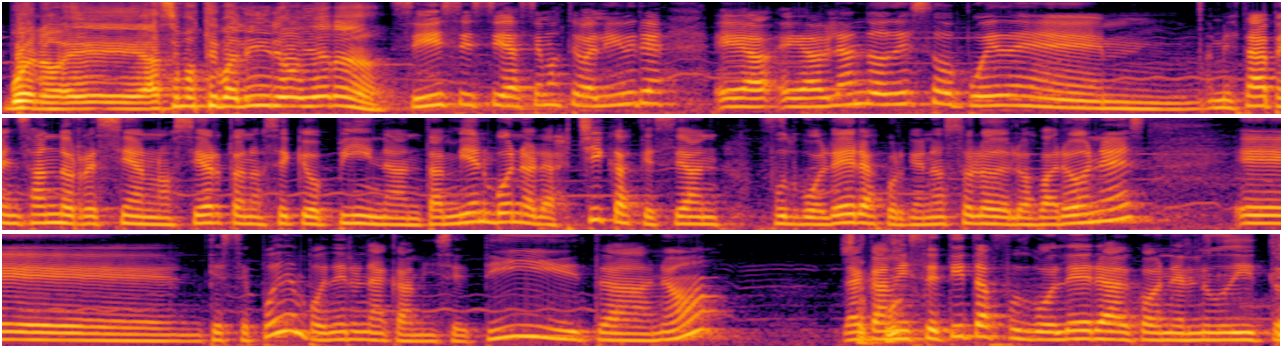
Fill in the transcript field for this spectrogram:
Bueno, eh, ¿hacemos tema libre hoy, Ana? Sí, sí, sí, hacemos tema libre. Eh, eh, hablando de eso, puede. mm, Me estaba pensando recién, ¿no es cierto? No sé qué opinan. También, bueno, las chicas que sean futboleras, porque no solo de los varones, eh, que se pueden poner una camisetita, ¿no? La camisetita futbolera con el nudito.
